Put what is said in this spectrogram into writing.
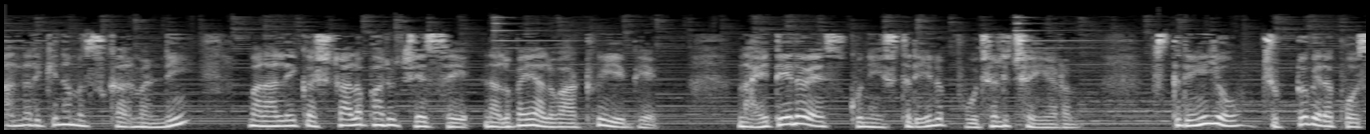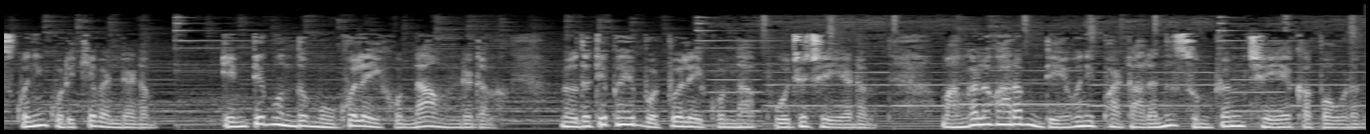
అందరికీ నమస్కారం అండి. మనల్ని కష్టాల పాలు చేసే నలభై అలవాట్లు ఇవే. నైటీలు వేసుకుని స్త్రీలు పూజలు చేయడం స్త్రీలు జుట్టు విరపోసుకుని గుడికి వెళ్ళడం ఇంటి ముందు మూకు లేకుండా ఉండడం నుదుటిపై బొట్టు లేకుండా పూజ చేయడం మంగళవారం దేవుని పటాలను శుభ్రం చేయకపోవడం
